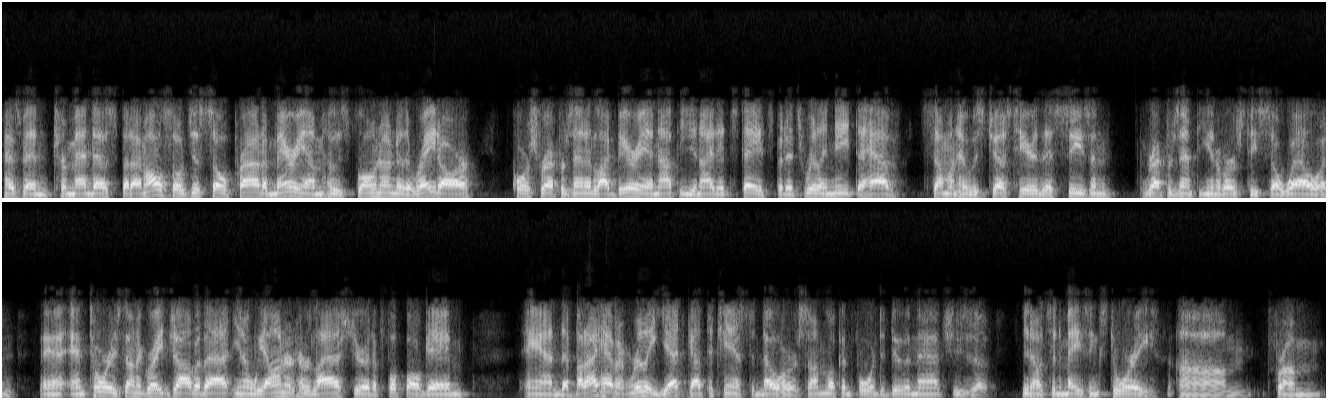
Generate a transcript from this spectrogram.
has been tremendous. But I'm also just so proud of Miriam, who's flown under the radar. Of course, represented Liberia, not the United States, but it's really neat to have someone who was just here this season represent the university so well. And, and, and Tori's done a great job of that. You know, we honored her last year at a football game. And, uh, but I haven't really yet got the chance to know her. So I'm looking forward to doing that. She's a, you know, it's an amazing story um, from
